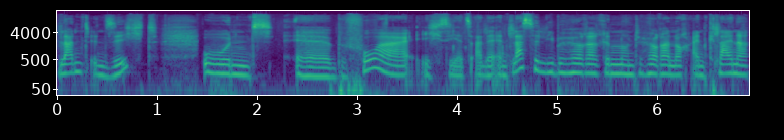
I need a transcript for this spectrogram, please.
Land in Sicht. Und äh, bevor ich Sie jetzt alle entlasse, liebe Hörerinnen und Hörer, noch ein kleiner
